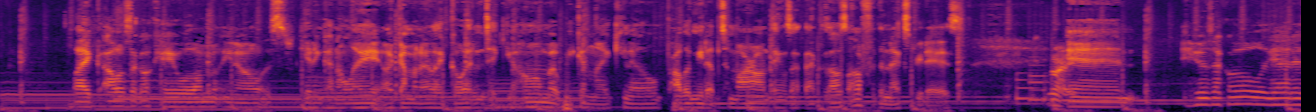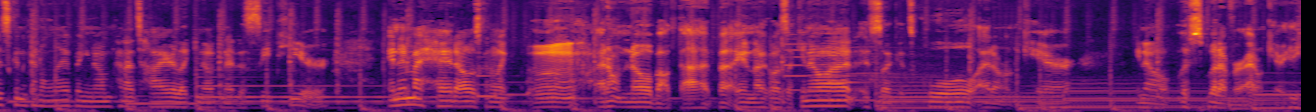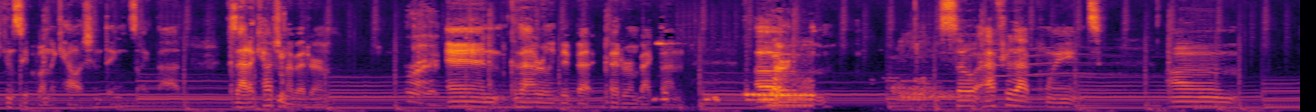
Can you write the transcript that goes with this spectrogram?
like I was like, okay, well I'm you know, it's getting kinda late. Like I'm gonna like go ahead and take you home, but we can like, you know, probably meet up tomorrow and things like that because I was off for the next three days. Right. And he was like, "Oh, yeah, it is gonna kind of late, but you know, I'm kind of tired. Like, you know, can I just sleep here?" And in my head, I was kind of like, "I don't know about that," but and like, I was like, "You know what? It's like it's cool. I don't really care. You know, let's whatever. I don't care. He can sleep on the couch and things like that because I had a couch in my bedroom." Right. And because I had a really big be- bedroom back then. Um, so after that point, um,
